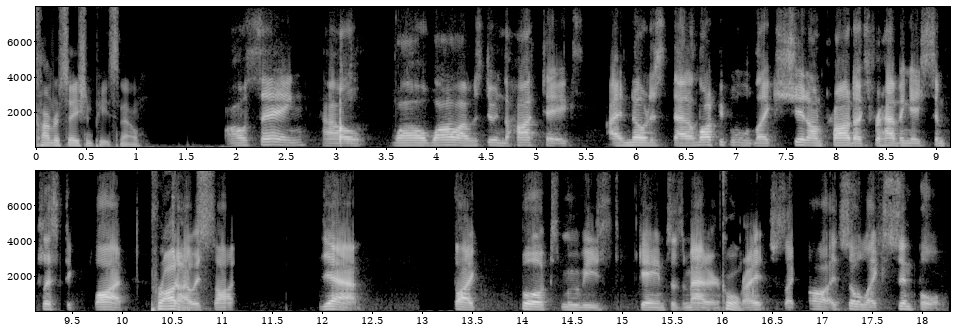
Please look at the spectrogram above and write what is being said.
conversation piece now? I was saying how while while I was doing the hot takes, I noticed that a lot of people would like shit on products for having a simplistic plot. which I always Products. thought, yeah, like books, movies, games doesn't matter. Cool. right? Just like oh, it's so like simple,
